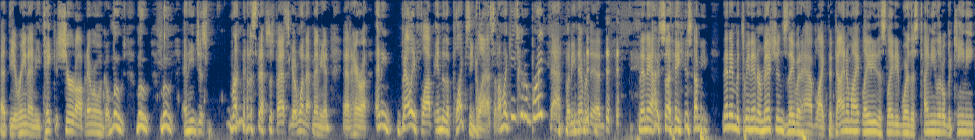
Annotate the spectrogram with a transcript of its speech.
at the arena and he'd take his shirt off and everyone would go, Moose, Moose, Moose. And he just run down the steps as fast as he could. Wasn't that many at, at Hara. And he belly flop into the plexiglass. And I'm like, he's going to break that, but he never did. then they, I saw they use, I mean, then in between intermissions, they would have like the dynamite lady. This lady'd wear this tiny little bikini.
